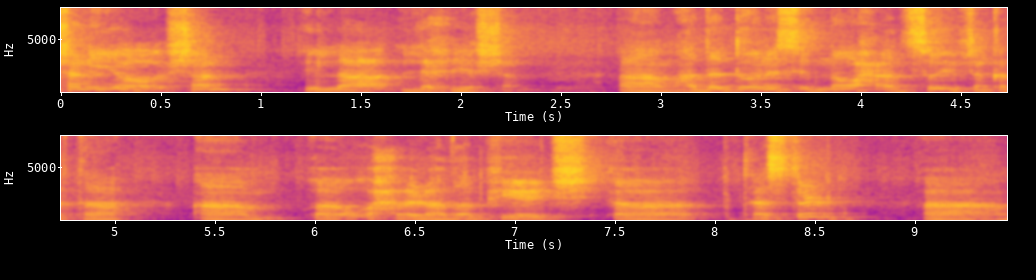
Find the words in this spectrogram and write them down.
shan iyo shan ilaa lix iyo shan. Haddaad doonaysidna waxaad soo iibsan kartaa waxaa la idhahdaa pH tester um,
